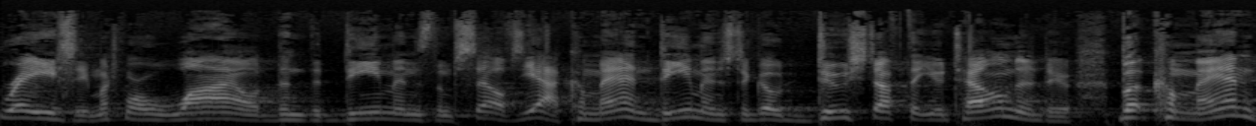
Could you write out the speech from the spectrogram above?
crazy, much more wild than the demons themselves. Yeah, command demons to go do stuff that you tell them to do, but command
